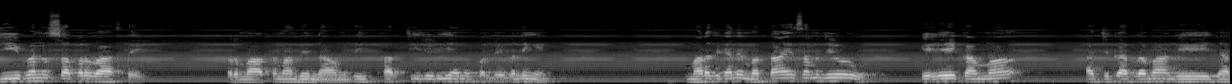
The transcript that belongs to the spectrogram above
ਜੀਵਨ ਸਫਰ ਵਾਸਤੇ ਪਰਮਾਤਮਾ ਦੇ ਨਾਮ ਦੀ ਖਰਚੀ ਜਿਹੜੀ ਹੈ ਉਹਨੂੰ ਪੱਲੇ ਬੰਨੀਏ। ਮਹਾਰਾਜ ਕਹਿੰਦੇ, ਮਤਾਂ ਇਹ ਸਮਝਿਓ ਕਿ ਇਹ ਕੰਮ ਅੱਜ ਕਰ ਲਵਾਂਗੇ ਜਾਂ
